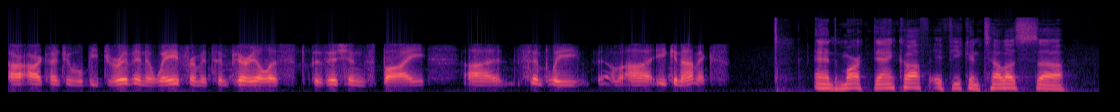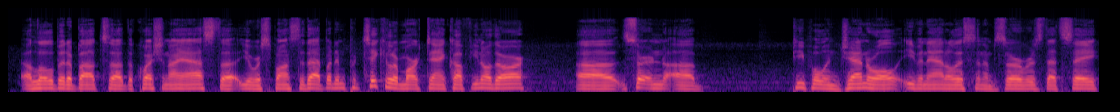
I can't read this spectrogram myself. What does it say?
our, our, country will be driven away from its imperialist positions by uh, simply uh, economics. And Mark Dankof, if you can tell us uh, a little bit about uh, the question I asked, your response to that. But in particular, Mark Dankof, you know, there are certain people in general, even analysts and observers, that say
